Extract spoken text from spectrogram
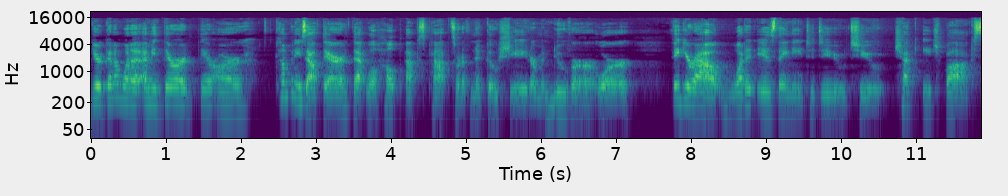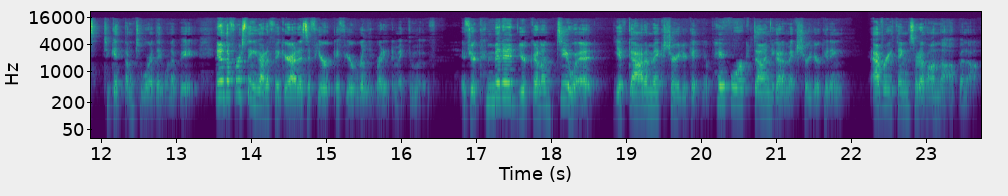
you're going to want to I mean, there are there are companies out there that will help expats sort of negotiate or maneuver or figure out what it is they need to do to check each box to get them to where they want to be. You know, the first thing you got to figure out is if you're if you're really ready to make the move. If you're committed, you're going to do it. You've got to make sure you're getting your paperwork done. You got to make sure you're getting everything sort of on the up and up.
